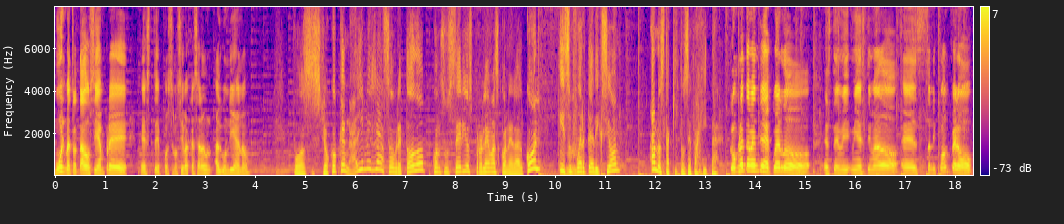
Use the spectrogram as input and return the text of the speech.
muy maltratado siempre, este, pues se nos iba a casar al- algún día, ¿no? Pues yo creo que nadie, mira, sobre todo con sus serios problemas con el alcohol y su fuerte adicción a los taquitos de fajita. Completamente de acuerdo, este, mi, mi estimado eh, Sonic One, pero,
